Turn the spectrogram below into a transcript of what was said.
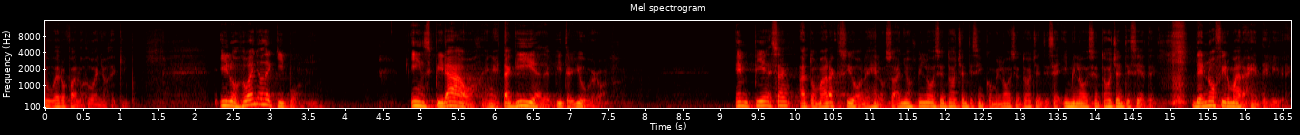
Uberov a los dueños de equipo. Y los dueños de equipo, inspirados en esta guía de Peter Uberov, empiezan a tomar acciones en los años 1985, 1986 y 1987 de no firmar agentes libres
